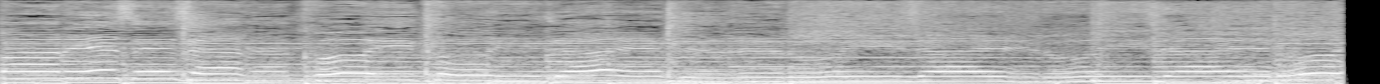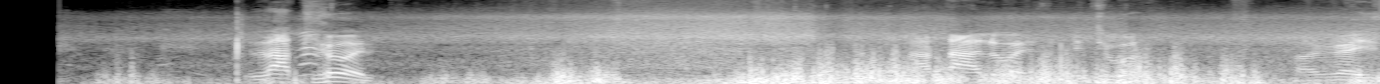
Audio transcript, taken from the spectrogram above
पाने से ज्यादा खोई खोई जाए रोई लातलोल आता आलो आहे बीचवर गाईच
